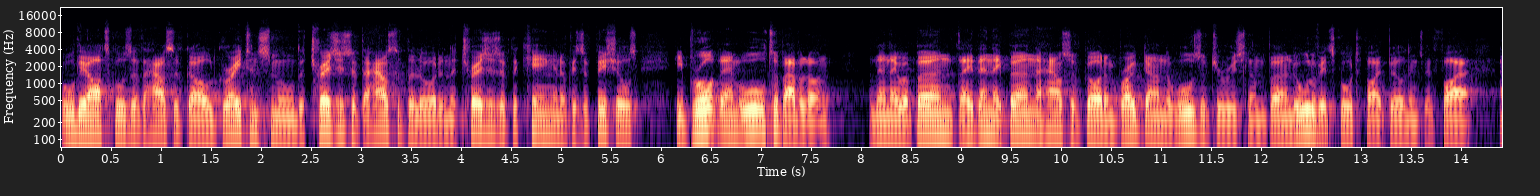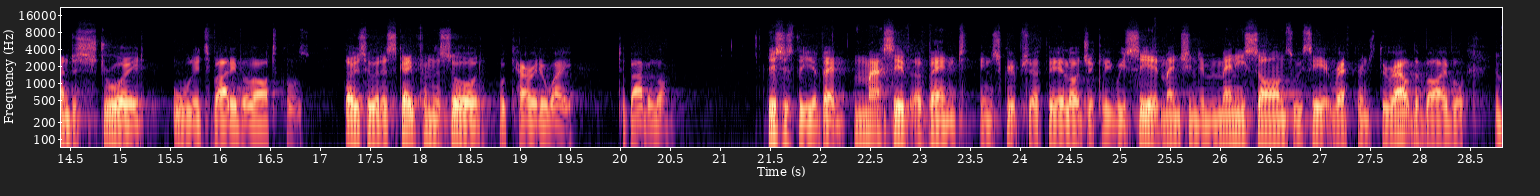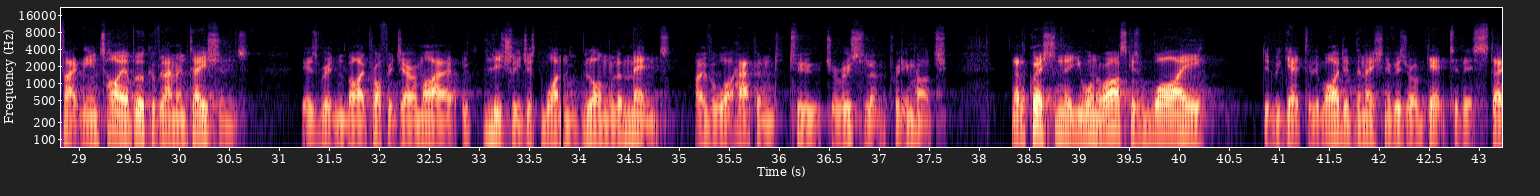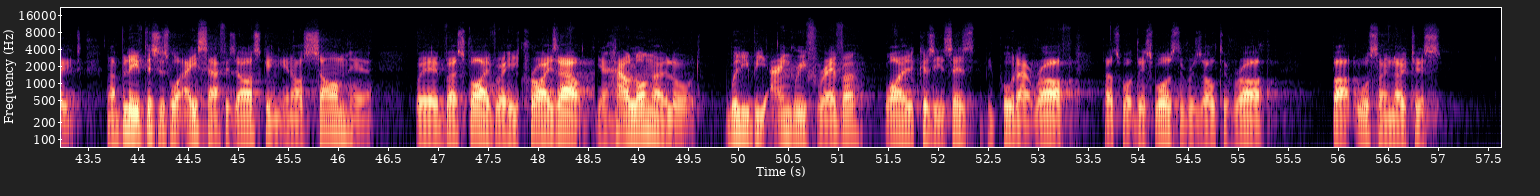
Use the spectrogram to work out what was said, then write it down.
All the articles of the house of gold, great and small, the treasures of the house of the Lord, and the treasures of the king and of his officials, he brought them all to Babylon. And then they were burned. They, then they burned the house of God and broke down the walls of Jerusalem, burned all of its fortified buildings with fire, and destroyed all its valuable articles. Those who had escaped from the sword were carried away to Babylon. This is the event, massive event in Scripture theologically. We see it mentioned in many Psalms, we see it referenced throughout the Bible. In fact, the entire book of Lamentations is written by prophet Jeremiah. It's literally just one long lament over what happened to Jerusalem, pretty much. Now, the question that you want to ask is why did we get to the, why did the nation of Israel get to this state? And I believe this is what Asaph is asking in our psalm here where verse 5, where he cries out, you know, How long, O Lord? Will you be angry forever? Why? Because it says he poured out wrath. That's what this was, the result of wrath. But also notice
